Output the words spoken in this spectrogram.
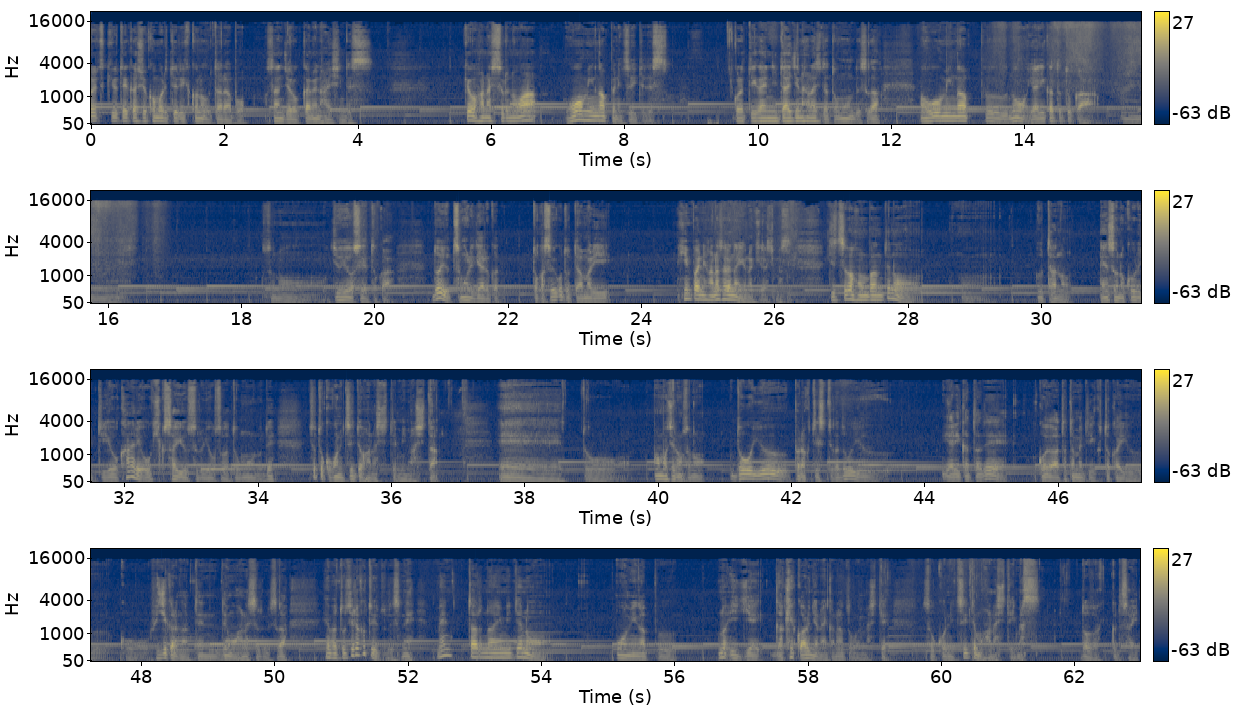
ドイツ宮廷歌手小森照彦の歌ラボ36回目の配信です。今日お話しするのはウォーミングアップについてです。これって意外に大事な話だと思うんですが、まあ、ウォーミングアップのやり方とかその重要性とかどういうつもりでやるかとかそういうことってあまり頻繁に話されないような気がします。実は本番での歌の演奏のクオリティをかなり大きく左右する要素だと思うのでちょっとここについてお話ししてみました。えー、っと、まあ、もちろんそのどういうプラクティスというかどういうやり方で声を温めていくとかいうこうフィジカルな点でもお話しするんですがやっぱどちらかというとですねメンタルな意味でのウォーミングアップの意義が結構あるんじゃないかなと思いましてそこについても話しています。どうぞください。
